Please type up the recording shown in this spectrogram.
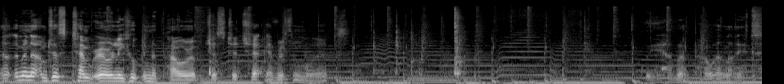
at the minute I'm just temporarily hooking the power up just to check everything works. We have a power light.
